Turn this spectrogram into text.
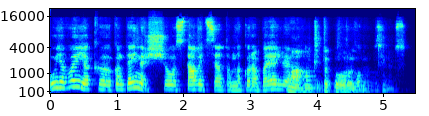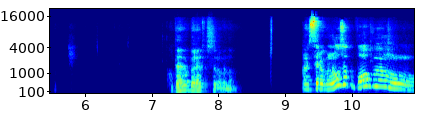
уяви, як е, контейнер, що ставиться там на корабель. Ага, такого розміру. Де ви берете сировину? Сировину закуповуємо,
